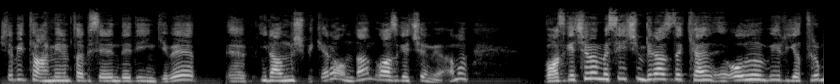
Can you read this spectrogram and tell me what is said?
İşte bir tahminim tabii senin dediğin gibi e, inanmış bir kere ondan vazgeçemiyor ama vazgeçememesi için biraz da kendi, onun bir yatırım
